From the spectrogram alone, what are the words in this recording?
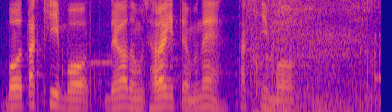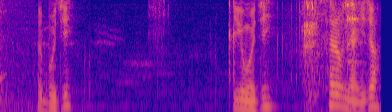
뭐 딱히 뭐 내가 너무 잘하기 때문에 딱히 뭐 뭐지? 이게 뭐지? 새로운 약이죠?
